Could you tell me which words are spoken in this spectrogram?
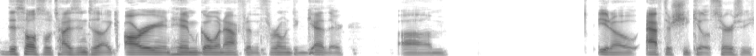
this also ties into like Ari and him going after the throne together. Um, you know, after she kills Cersei.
